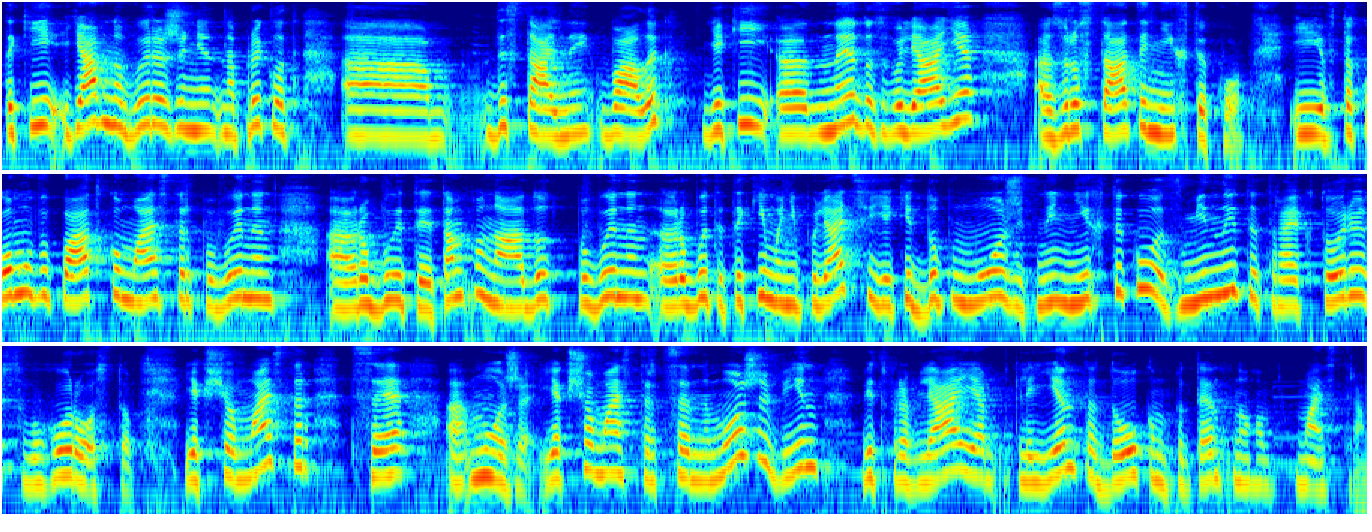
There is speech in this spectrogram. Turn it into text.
такі явно виражені, наприклад, дистальний валик, який не дозволяє зростати нігтику. І в такому випадку майстер повинен робити тампонаду, повинен робити такі маніпуляції, які допоможуть нігтику змінити траєкторію свого росту. Якщо майстер це е, може. Якщо майстер це не може, він відправляє клієнта до компетентного майстра.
